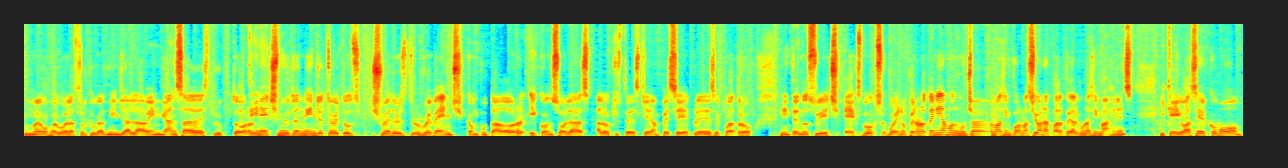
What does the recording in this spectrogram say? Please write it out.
un nuevo juego de las Tortugas Ninja, La Venganza de Destructor. Teenage Mutant Ninja Turtles Shredder's Revenge, computador y consolas a lo que ustedes quieran, PC, Play 4 Nintendo Switch, Xbox, bueno, pero no teníamos mucha más información aparte de algunas imágenes y que iba a ser como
